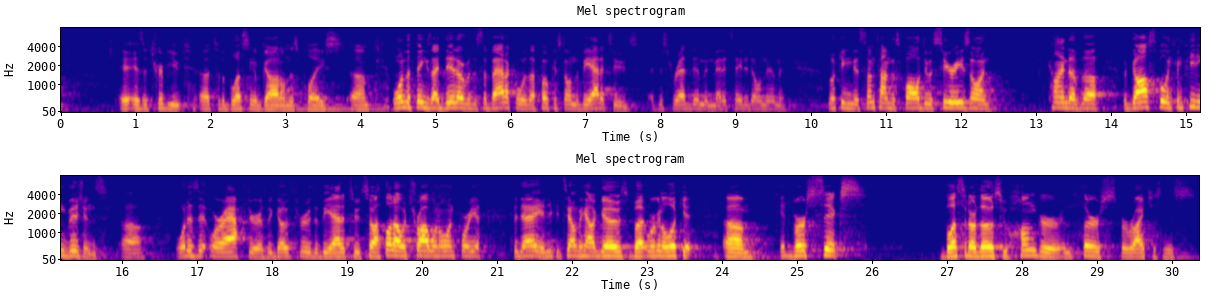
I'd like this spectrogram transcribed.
is a tribute uh, to the blessing of God on this place. Um, one of the things I did over the sabbatical was I focused on the Beatitudes. I just read them and meditated on them, and looking to sometime this fall do a series on kind of the, the gospel and competing visions. Uh, what is it we're after as we go through the Beatitudes? So I thought I would try one on for you today, and you can tell me how it goes. But we're going to look at, um, at verse 6. Blessed are those who hunger and thirst for righteousness,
